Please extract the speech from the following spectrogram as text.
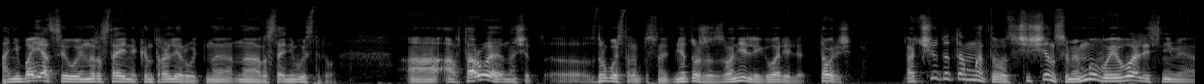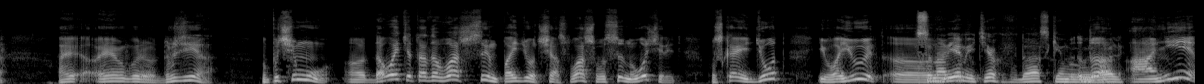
а не бояться его и на расстоянии контролировать, на, на расстоянии выстрела. А, а второе, значит, э, с другой стороны посмотреть, мне тоже звонили и говорили, товарищ, а что ты там это вот с чеченцами, мы воевали с ними. А, а я ему говорю, друзья, ну почему? А давайте тогда ваш сын пойдет сейчас, вашего сына очередь, пускай идет и воюет. Э, Сыновьями тех, да, с кем вы воевали. Да, а они,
